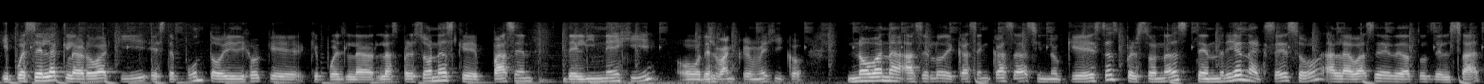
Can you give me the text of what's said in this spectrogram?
Y pues él aclaró aquí este punto y dijo que, que pues las personas que pasen del INEGI o del Banco de México no van a hacerlo de casa en casa, sino que estas personas tendrían acceso a la base de datos del SAT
